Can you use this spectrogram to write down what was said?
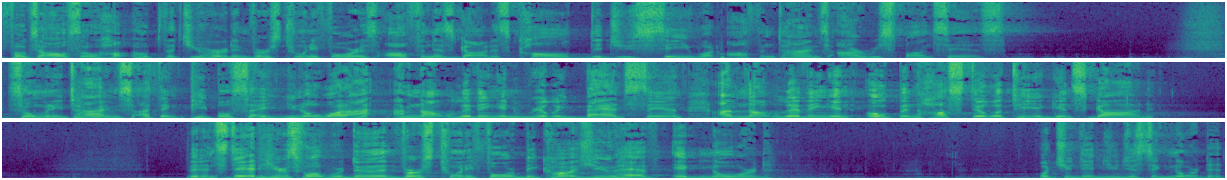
Folks, I also ho- hope that you heard in verse 24 as often as God is called, did you see what oftentimes our response is? So many times I think people say, you know what, I, I'm not living in really bad sin. I'm not living in open hostility against God. But instead, here's what we're doing. Verse 24 because you have ignored. What you did, you just ignored it.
